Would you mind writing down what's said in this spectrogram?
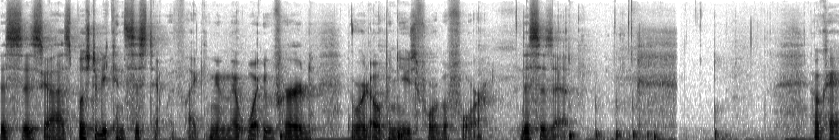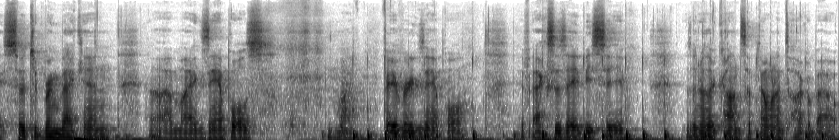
this is uh, supposed to be consistent with like you know, what you've heard the word open used for before this is it okay so to bring back in uh, my examples my favorite example, if x is ABC, is another concept I want to talk about.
